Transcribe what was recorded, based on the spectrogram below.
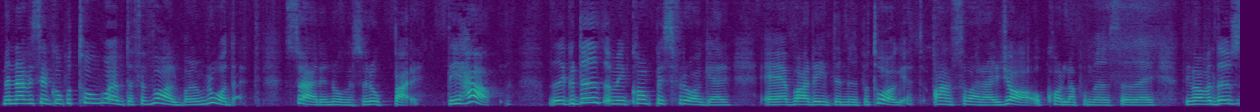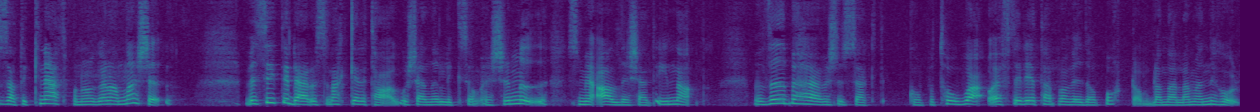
Men när vi ska gå på toa utanför Valborgsområdet så är det någon som ropar. Det är han! Vi går dit och min kompis frågar eh, var det inte ni på tåget? Och han svarar ja och kollar på mig och säger det var väl du som satt i knät på någon annan tjej. Vi sitter där och snackar ett tag och känner liksom en kemi som jag aldrig känt innan. Men vi behöver som sagt gå på toa och efter det tappar vi då bort dem bland alla människor.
